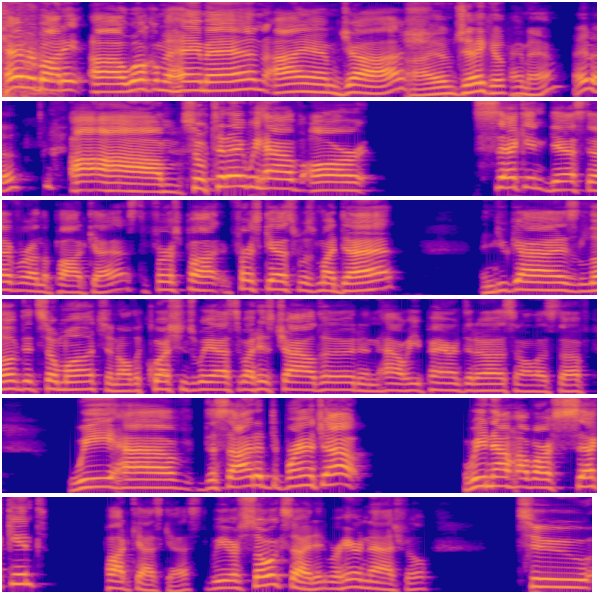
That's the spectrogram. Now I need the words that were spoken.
Hey everybody, uh, welcome to Hey Man. I am Josh. I am Jacob. hey man. Hey man. Um, so today we have our second guest ever on the podcast. The first pod, first guest was my dad, and you guys loved it so much, and all the questions we asked about his childhood and how he parented us and all that stuff. We have decided to branch out. We now have our second podcast guest. We are so excited. We're here in Nashville to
